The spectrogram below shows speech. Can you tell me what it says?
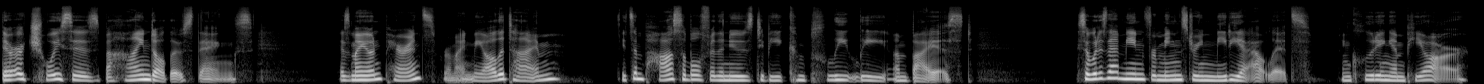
there are choices behind all those things. As my own parents remind me all the time, it's impossible for the news to be completely unbiased. So, what does that mean for mainstream media outlets? Including NPR?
